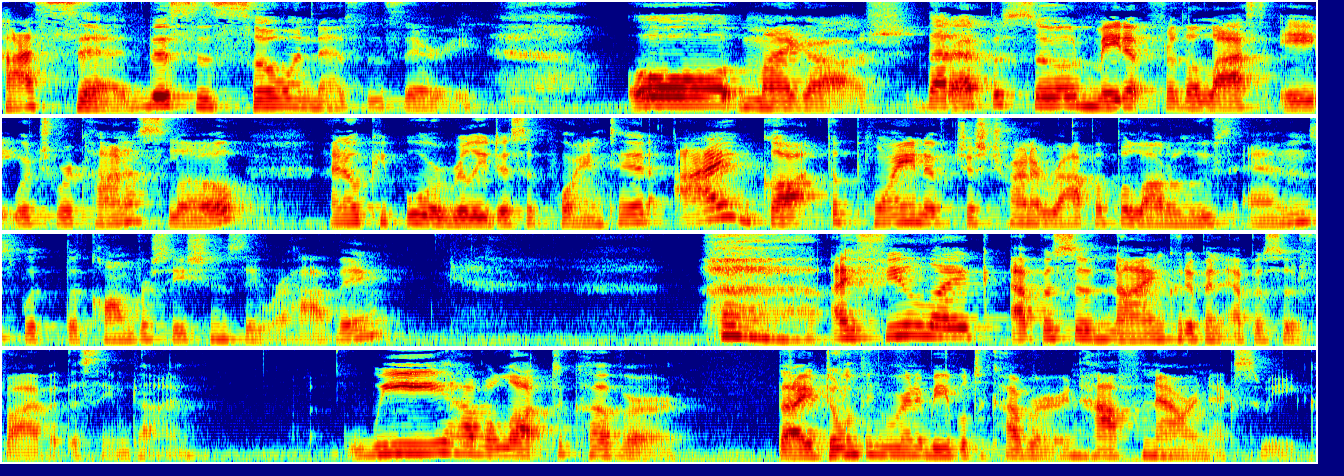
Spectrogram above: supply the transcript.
I said, this is so unnecessary. Oh my gosh. That episode made up for the last eight, which were kind of slow. I know people were really disappointed. I got the point of just trying to wrap up a lot of loose ends with the conversations they were having. I feel like episode nine could have been episode five at the same time. We have a lot to cover that I don't think we're going to be able to cover in half an hour next week.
